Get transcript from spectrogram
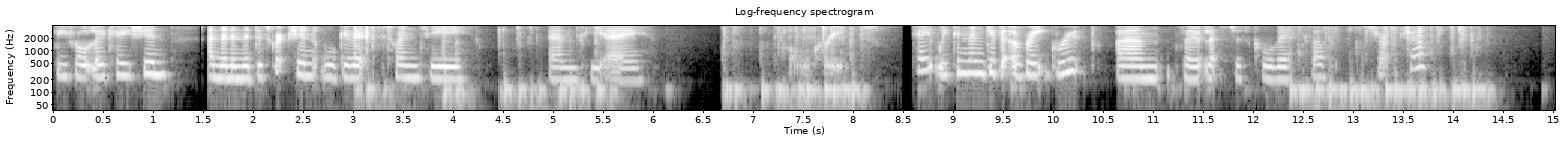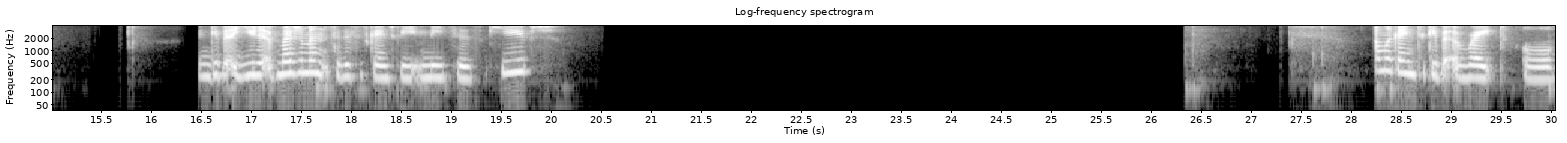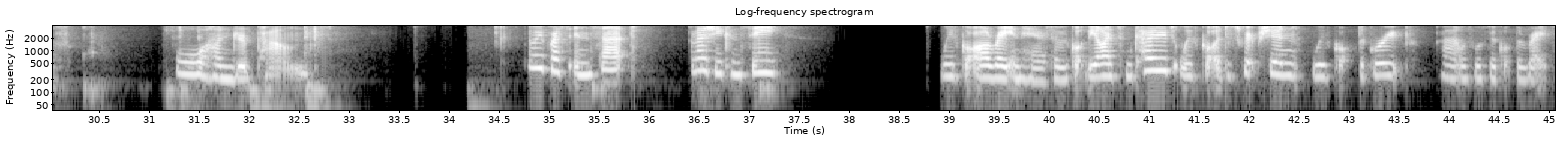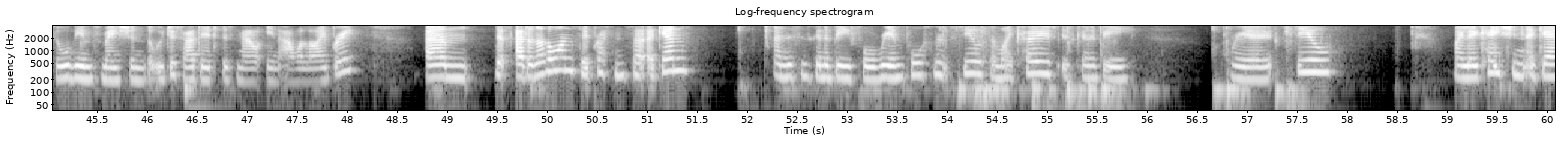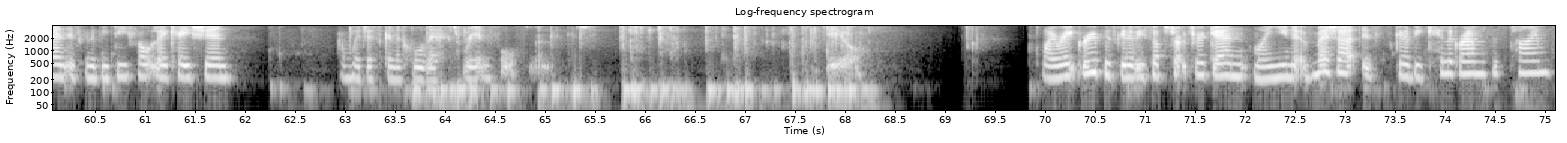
default location. And then in the description, we'll give it 20 MPa concrete. Okay, we can then give it a rate group. Um, so let's just call this substructure and give it a unit of measurement. So this is going to be meters cubed. And we're going to give it a rate of £400. Then we press insert and as you can see we've got our rate in here. So we've got the item code, we've got a description, we've got the group, uh, we've also got the rate. So all the information that we've just added is now in our library. Um, let's add another one. So press insert again. And this is going to be for reinforcement steel. So my code is going to be Rio steel. My location again is going to be default location. And we're just going to call this reinforcement steel. My rate group is going to be substructure again. My unit of measure is going to be kilograms this time.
